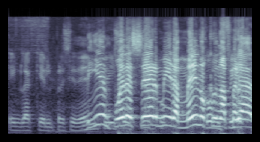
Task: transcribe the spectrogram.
en la que el presidente. Bien, puede ser, mira, menos que una persona.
